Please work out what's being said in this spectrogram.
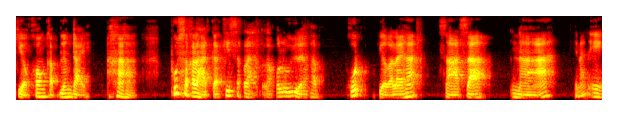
เกี่ยวข้องกับเรื่องใด พุทธศักราชกับคริสต์ศักราชเราก็รู้อยู่แล้วครับ พุทธเกี่ยวกับอะไรฮะ ศาสนาแค่นั้นเอง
